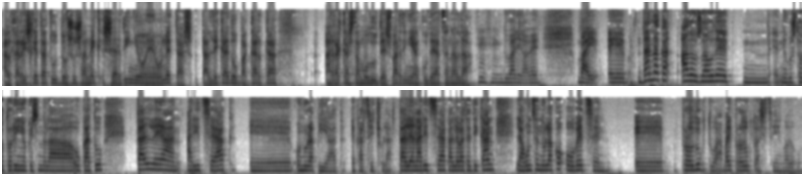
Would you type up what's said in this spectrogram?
Alkarrizketatu dozuzanek serdino honetaz, taldeka edo bakarka arrakasta modu desbardinean kudeatzen alda? Duari gabe. Bai, e, danak ados daude, mm, nik uste otorinok izan dela ukatu, taldean aritzeak e, onura pila bat ekartzeitxula. Taldean aritzeak alde batetikan laguntzen dulako hobetzen e, produktua, bai produktua zitze egingo dugu.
